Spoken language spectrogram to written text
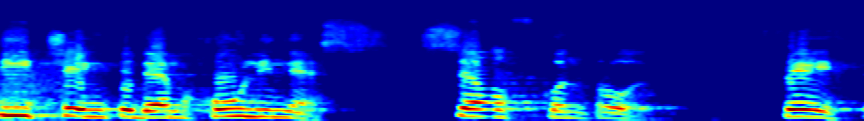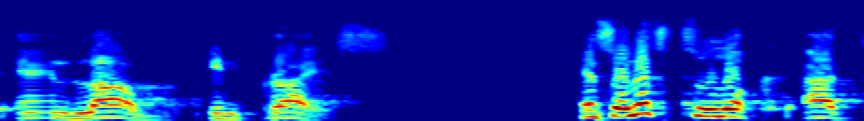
teaching to them holiness, self-control, faith, and love in Christ. And so let's look at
